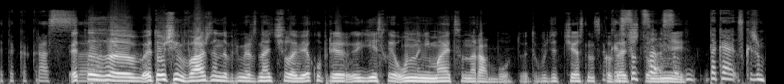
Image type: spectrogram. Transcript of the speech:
Это как раз... Это, э, это очень важно, например, знать человеку, если он нанимается на работу. Это будет честно такая сказать, что соци- у меня со- такая, скажем,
